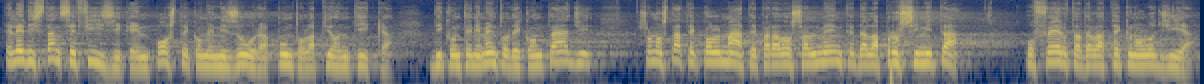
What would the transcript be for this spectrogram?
E le distanze fisiche imposte come misura, appunto la più antica, di contenimento dei contagi, sono state colmate paradossalmente dalla prossimità offerta dalla tecnologia,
